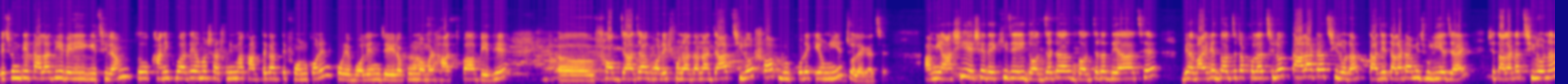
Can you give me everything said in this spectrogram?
পেছন দিয়ে তালা দিয়ে বেরিয়ে গিয়েছিলাম। তো খানিক বাদে আমার শাশুড়ি মা কাঁদতে কাঁদতে ফোন করেন, করে বলেন যে এরকম আমার হাত পা বেঁধে সব যা যা ঘরে সোনা দানা যা ছিল সব লুট করে কেউ নিয়ে চলে গেছে। আমি আসি, এসে দেখি যে এই দরজাটা দরজাটা দেয়া আছে। বাইরের দরজাটা খোলা ছিল, তালাটা ছিল না। তা যে তালাটা আমি ঝুলিয়ে যাই, সে তালাটা ছিল না।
